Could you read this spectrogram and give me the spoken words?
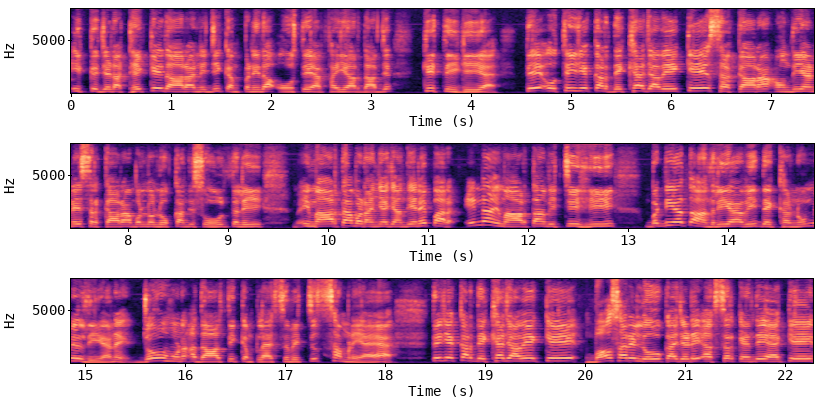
ਇੱਕ ਜਿਹੜਾ ਠੇਕੇਦਾਰ ਆ ਨਿੱਜੀ ਕੰਪਨੀ ਦਾ ਉਸ ਤੇ FIR ਦਰਜ ਕੀਤੀ ਗਈ ਹੈ ਤੇ ਉੱਥੇ ਹੀ ਜੇਕਰ ਦੇਖਿਆ ਜਾਵੇ ਕਿ ਸਰਕਾਰਾਂ ਆਉਂਦੀਆਂ ਨੇ, ਸਰਕਾਰਾਂ ਵੱਲੋਂ ਲੋਕਾਂ ਦੀ ਸਹੂਲਤ ਲਈ ਇਮਾਰਤਾਂ ਬਣਾਈਆਂ ਜਾਂਦੀਆਂ ਨੇ, ਪਰ ਇਹਨਾਂ ਇਮਾਰਤਾਂ ਵਿੱਚ ਹੀ ਵੱਡੀਆਂ ਧਾਂਦਲੀਆਂ ਵੀ ਦੇਖਣ ਨੂੰ ਮਿਲਦੀਆਂ ਨੇ, ਜੋ ਹੁਣ ਅਦਾਲਤੀ ਕੰਪਲੈਕਸ ਵਿੱਚ ਸਾਹਮਣੇ ਆਇਆ ਹੈ। ਤੇ ਜੇਕਰ ਦੇਖਿਆ ਜਾਵੇ ਕਿ ਬਹੁਤ ਸਾਰੇ ਲੋਕ ਆ ਜਿਹੜੇ ਅਕਸਰ ਕਹਿੰਦੇ ਆ ਕਿ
